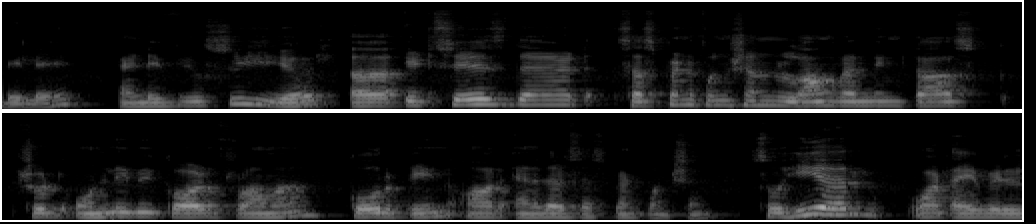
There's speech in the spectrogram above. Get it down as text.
delay. And if you see here uh, it says that suspend function long running task should only be called from a coroutine or another suspend function. So here what i will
